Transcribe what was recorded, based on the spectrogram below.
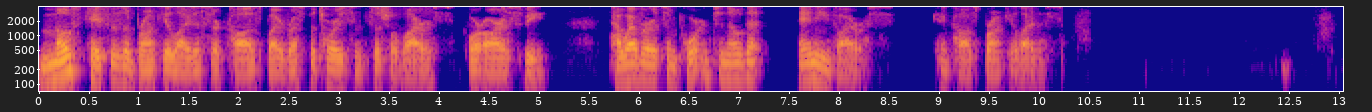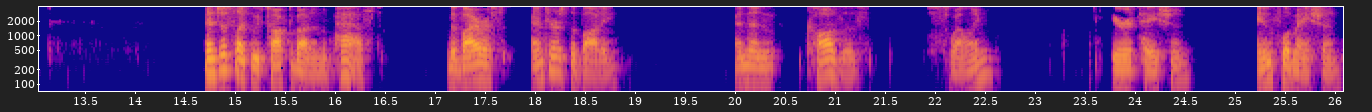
Most cases of bronchiolitis are caused by respiratory syncytial virus, or RSV. However, it's important to know that any virus can cause bronchiolitis. And just like we've talked about in the past, the virus enters the body and then causes swelling, irritation, inflammation,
